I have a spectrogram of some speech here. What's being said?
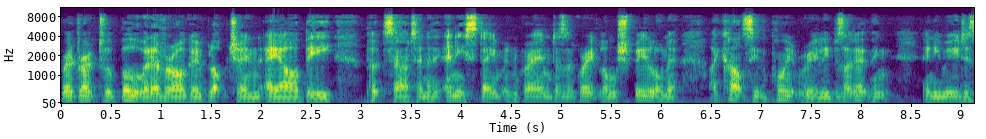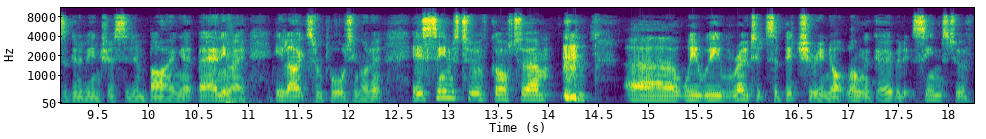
red rag to a bull whenever Argo blockchain ARB puts out any, any statement. Graham does a great long spiel on it. I can't see the point really because I don't think any readers are going to be interested in buying it. But anyway, he likes reporting on it. It seems to have got. Um, uh, we we wrote its obituary not long ago, but it seems to have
